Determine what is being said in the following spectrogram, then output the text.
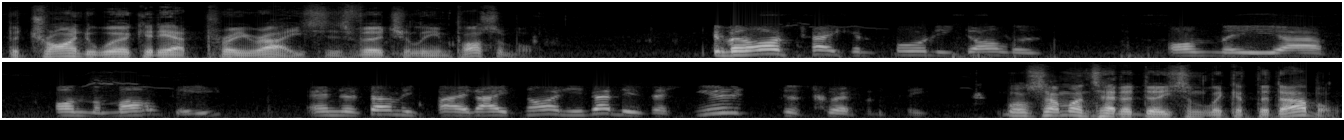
But trying to work it out pre-race is virtually impossible. Yeah, but I've taken $40 on the, uh, on the multi, and it's only paid $8.90. That is a huge discrepancy. Well, someone's had a decent lick at the double.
